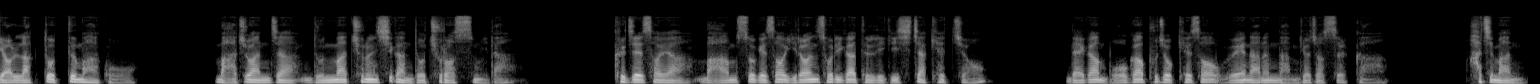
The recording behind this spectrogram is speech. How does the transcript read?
연락도 뜸하고 마주 앉아 눈 맞추는 시간도 줄었습니다. 그제서야 마음속에서 이런 소리가 들리기 시작했죠. 내가 뭐가 부족해서 왜 나는 남겨졌을까? 하지만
